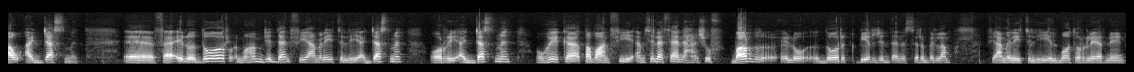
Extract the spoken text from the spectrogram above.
أو adjustment فله دور مهم جدا في عملية اللي هي adjustment أو readjustment وهيك طبعا في أمثلة ثانية هنشوف برضه له دور كبير جدا ال cerebellum في عملية اللي هي ال motor learning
